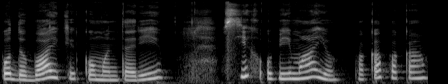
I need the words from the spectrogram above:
подобайки, коментарі. Всіх обіймаю. Пока-пока.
